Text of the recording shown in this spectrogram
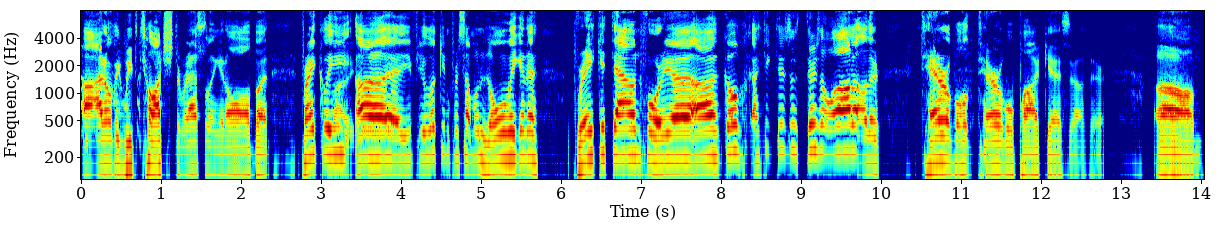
I don't think we've touched wrestling at all, but frankly, uh, if you're looking for someone who's only gonna break it down for you, uh, go. I think there's a there's a lot of other terrible, terrible podcasts out there. Um,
